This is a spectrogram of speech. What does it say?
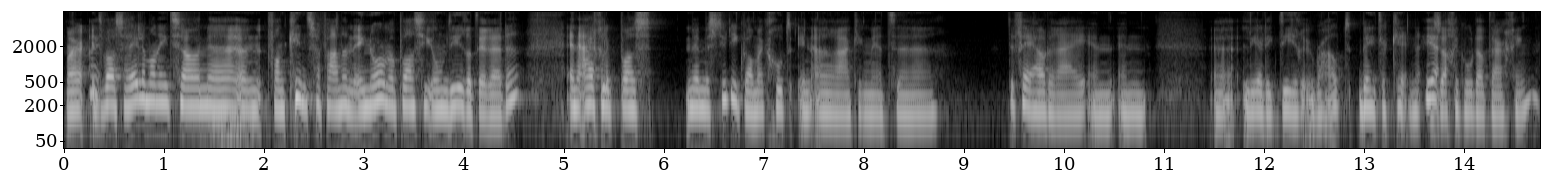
Maar het was helemaal niet zo'n van kinds af aan een enorme passie om dieren te redden. En eigenlijk pas met mijn studie kwam ik goed in aanraking met de veehouderij en, en uh, leerde ik dieren überhaupt beter kennen. Ja. En zag ik hoe dat daar ging.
